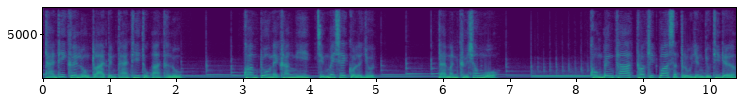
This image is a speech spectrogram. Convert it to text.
แผนที่เคยลวงกลายเป็นแผนที่ถูกอ่านทะลุ ความกลวงในครั้งนี้จึงไม่ใช่กลยุทธ์ แต่มันคือช่องโหว่คงเบ้งพลาดเพราะคิดว่าศัตรูยังอยู่ที่เดิม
